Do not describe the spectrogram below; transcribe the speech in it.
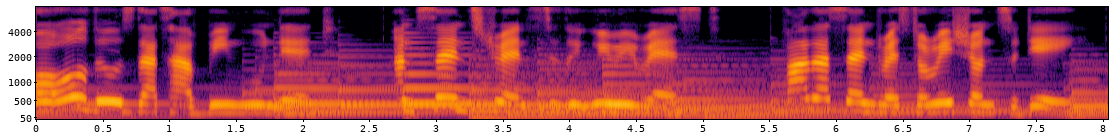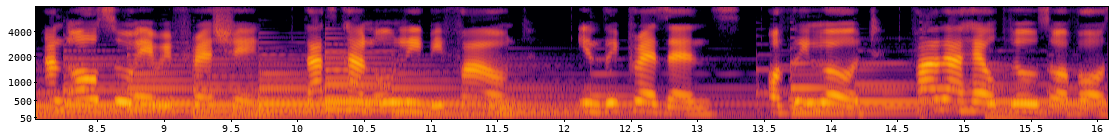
for all those that have been wounded, and send strength to the weary rest. Father, send restoration today, and also a refreshing that can only be found in the presence of the Lord. Father, help those of us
